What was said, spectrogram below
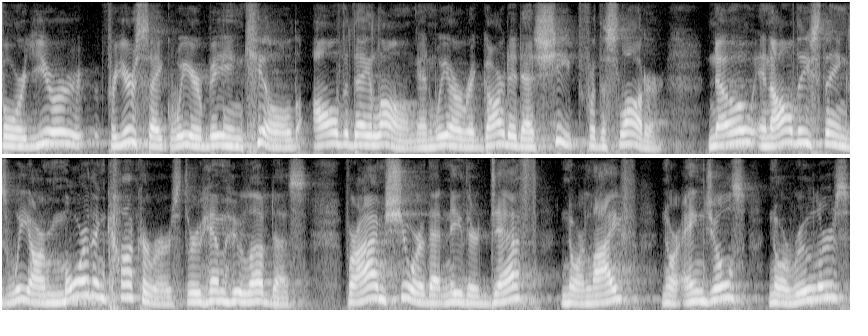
for your, for your sake we are being killed all the day long, and we are regarded as sheep for the slaughter. No, in all these things we are more than conquerors through him who loved us. For I am sure that neither death, nor life, nor angels, nor rulers,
